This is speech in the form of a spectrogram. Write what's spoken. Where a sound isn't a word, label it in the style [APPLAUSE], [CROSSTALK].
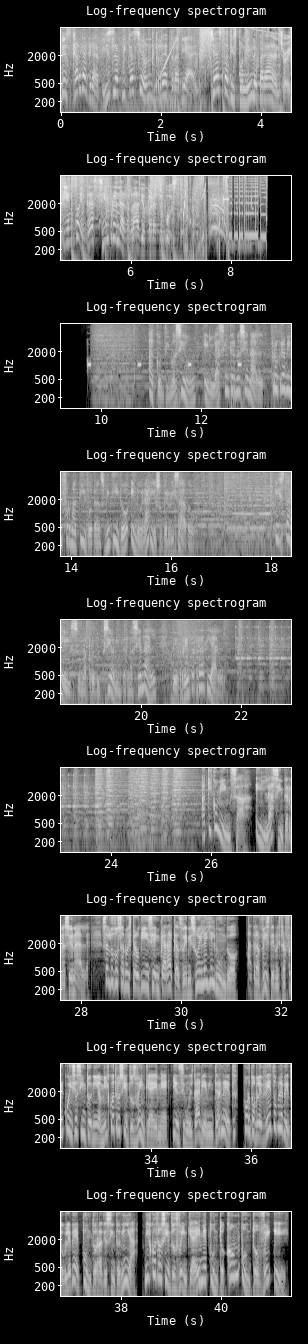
Descarga gratis la aplicación Red Radial. Ya está disponible para Android y encuentras siempre una radio para tu gusto. A continuación, Enlace Internacional, programa informativo transmitido en horario supervisado. Esta es una producción internacional de Red Radial. Aquí comienza Enlace Internacional. Saludos a nuestra audiencia en Caracas, Venezuela y el mundo, a través de nuestra frecuencia sintonía 1420 AM y en simultánea en Internet por www.radiosintonía1420am.com.ve.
